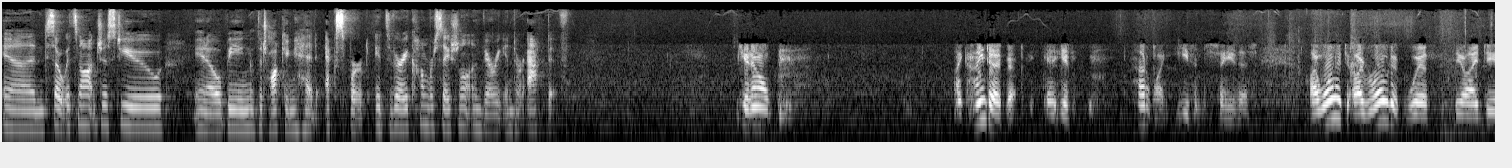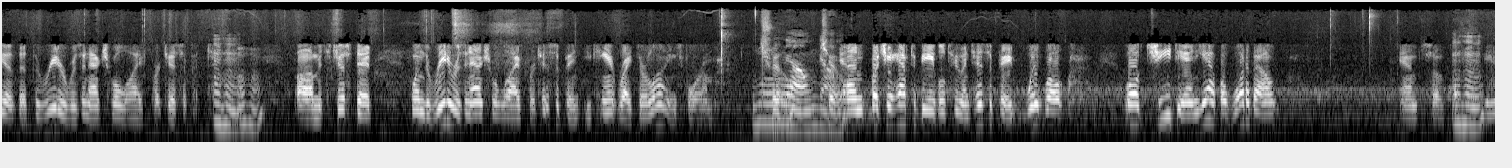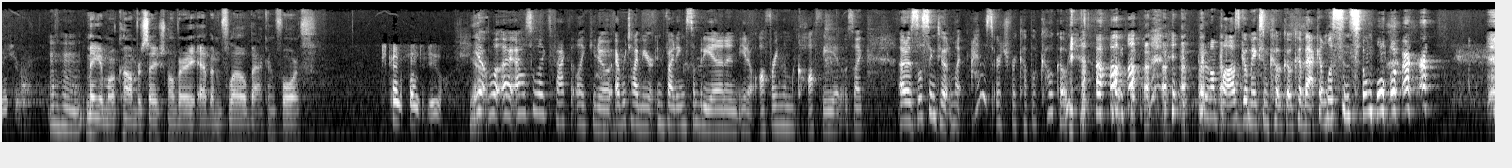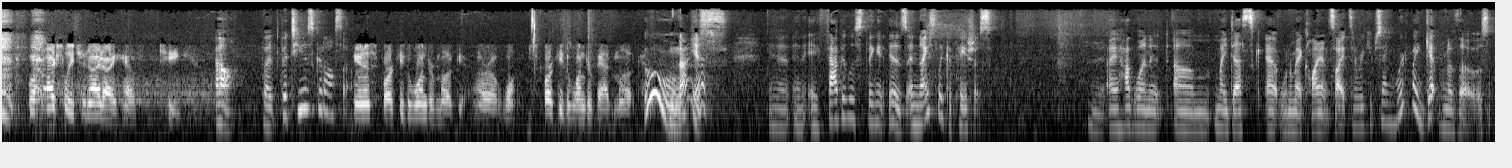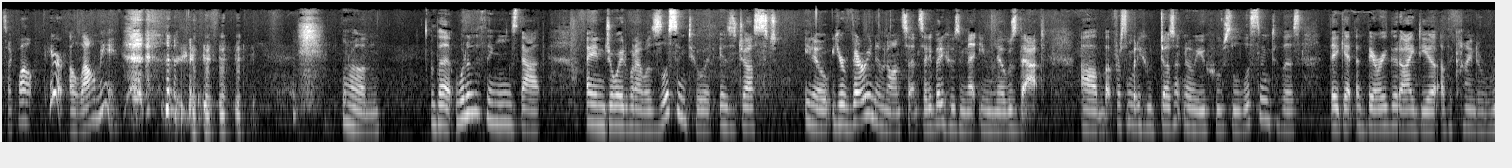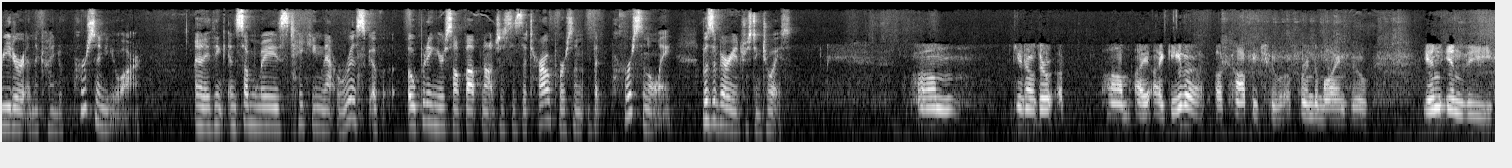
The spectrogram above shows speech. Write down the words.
and so it's not just you, you know, being the talking head expert. It's very conversational and very interactive. You know, I kind of, how do I even say this? I wanted to, I wrote it with the idea that the reader was an actual live participant. Mm-hmm. Mm-hmm. Um, it's just that when the reader is an actual live participant, you can't write their lines for them. True. No, no. True. And but you have to be able to anticipate. Well, well, gee, Dan, yeah, but what about? And so mm-hmm. that's the answer. Make it more conversational, very ebb and flow, back and forth. It's kind of fun to do. Yeah. well, I also like the fact that, like, you know, every time you're inviting somebody in and, you know, offering them coffee, it was like, I was listening to it, I'm like, I have this urge for a cup of cocoa now. Put it on pause, go make some cocoa, come back and listen some more. Well, actually, tonight I have tea oh, but, but tea is good also. in a Sparky the Wonder mug, or a Wo- Sparky the Wonder Bat mug. Ooh, Nice. Yes. And, and a fabulous thing it is, and nicely capacious. I have one at um, my desk at one of my client sites, and everybody keeps saying, "Where do I get one of those?" It's like, well, here, allow me. um, but one of the things that I enjoyed when I was listening to it is just, you know, you're very no nonsense. Anybody who's met you knows that. Um, but for somebody who doesn't know you, who's listening to this, they get a very good idea of the kind of reader and the kind of person you are. And I think in some ways, taking that risk of opening yourself up, not just as a tarot person, but personally, was a very interesting choice. Um, you know, there. Um, I, I gave a, a copy to a friend of mine who, in in the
